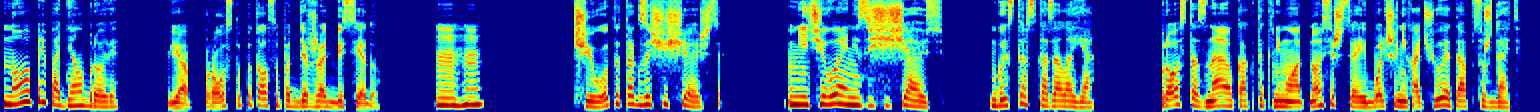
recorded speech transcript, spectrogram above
Но приподнял брови. Я просто пытался поддержать беседу. Угу. Чего ты так защищаешься? Ничего я не защищаюсь, быстро сказала я. Просто знаю, как ты к нему относишься, и больше не хочу это обсуждать.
